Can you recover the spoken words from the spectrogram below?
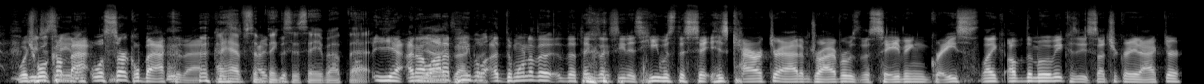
which we'll come back. him. We'll circle back to that. I have some I- things to say about that yeah, and a Yeah, lot of exactly. people. Uh, the, one of the, the things I've seen is he was the sa- his character Adam Driver was the saving grace like of the movie because he's such a great actor.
